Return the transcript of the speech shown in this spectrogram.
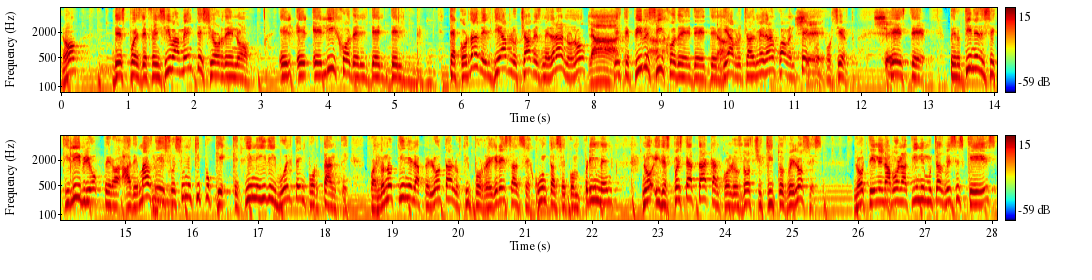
¿No? Después, defensivamente se ordenó. El, el- el hijo del, del- del- ¿Te acordás del Diablo Chávez Medrano, no? Claro, Este pibe es hijo de- de- del Claro. Diablo Chávez Medrano, jugaba en Sí. Tecos, por cierto. Sí. Este, pero tiene desequilibrio, pero además de eso, es un equipo que, que tiene ida y vuelta importante. Cuando no tiene la pelota, los tipos regresan, se juntan, se comprimen, ¿no? Y después te atacan con los dos chiquitos veloces. ¿No? Tienen a Bonatini muchas veces que es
